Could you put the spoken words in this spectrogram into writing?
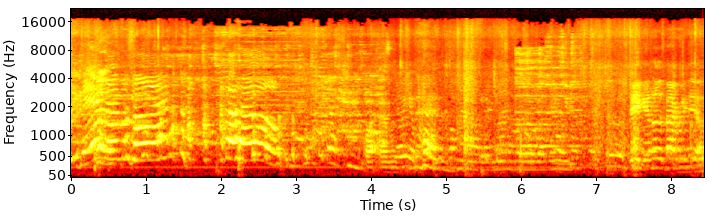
Damn, Amazon. What the hell? Or Amazon. Hey, get another bag right there.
